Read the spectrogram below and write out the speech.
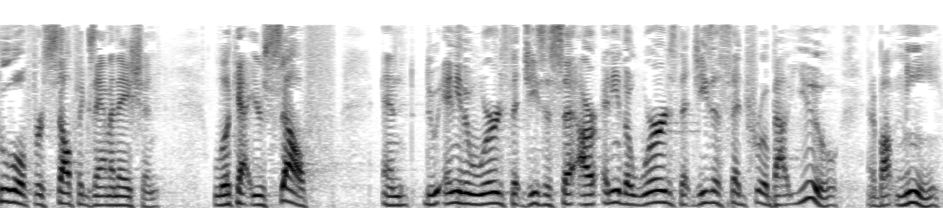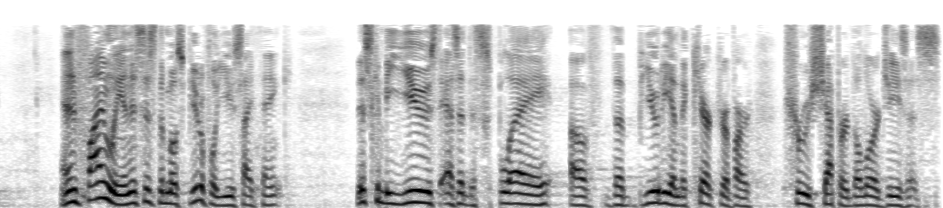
tool for self-examination. Look at yourself and do any of the words that Jesus said are any of the words that Jesus said true about you and about me. And then finally, and this is the most beautiful use, I think, this can be used as a display of the beauty and the character of our true shepherd, the Lord Jesus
